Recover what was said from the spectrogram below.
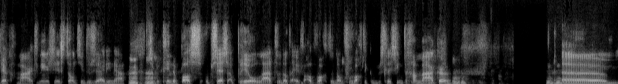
30 maart in eerste instantie. Toen zei hij, nou, Mhm. ze beginnen pas op 6 april. Laten we dat even afwachten. Dan verwacht ik een beslissing te gaan maken. Mhm. Ehm,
